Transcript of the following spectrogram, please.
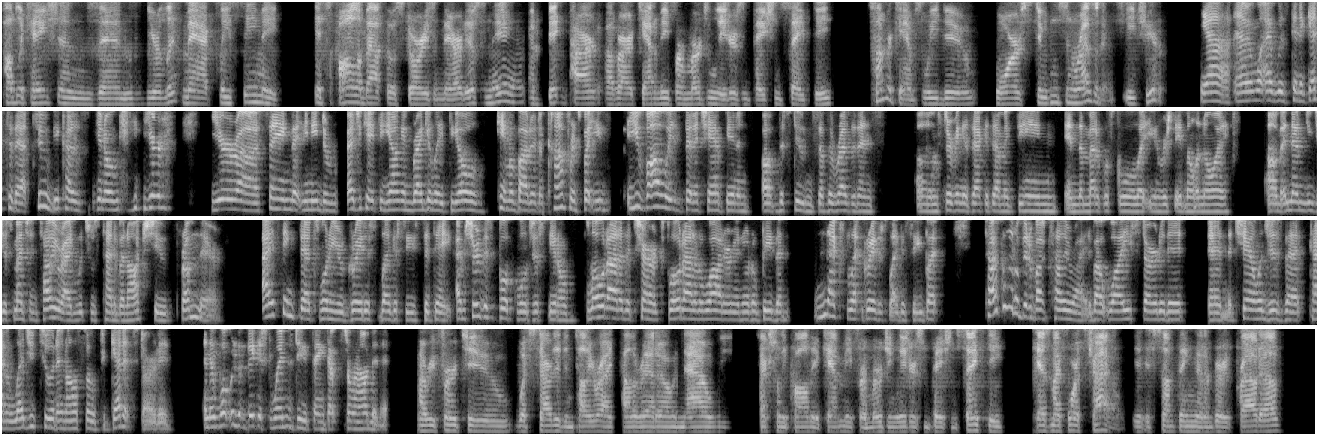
publications and your lit mag, please see me. It's all about those stories and narratives. And they are a big part of our Academy for Emerging Leaders in Patient Safety summer camps we do for students and residents each year. Yeah, and I was going to get to that too because you know you're you're uh, saying that you need to educate the young and regulate the old came about at a conference, but you've you've always been a champion of the students of the residents, um, serving as academic dean in the medical school at University of Illinois, um, and then you just mentioned Telluride, which was kind of an offshoot from there. I think that's one of your greatest legacies to date. I'm sure this book will just, you know, blow it out of the charts, blow it out of the water, and it'll be the next le- greatest legacy. But talk a little bit about Telluride, about why you started it and the challenges that kind of led you to it and also to get it started. And then what were the biggest wins, do you think, that surrounded it? I refer to what started in Telluride, Colorado, and now we affectionately call the Academy for Emerging Leaders in Patient Safety as my fourth child. It's something that I'm very proud of.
